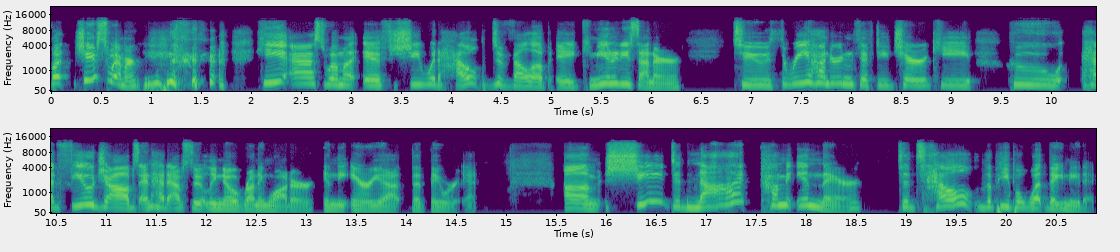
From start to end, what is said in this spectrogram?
But Chief Swimmer, he asked Wilma if she would help develop a community center to 350 Cherokee who had few jobs and had absolutely no running water in the area that they were in. Um, she did not come in there to tell the people what they needed.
